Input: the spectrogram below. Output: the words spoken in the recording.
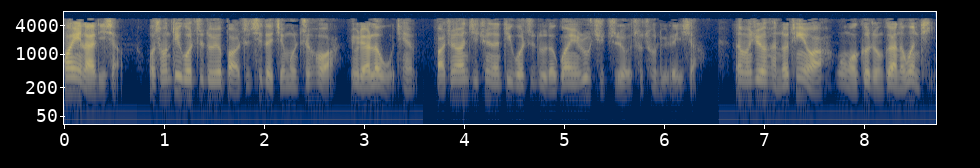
欢迎来理想。我从帝国制度有保质期的节目之后啊，又聊了五天，把中央集权的帝国制度的关于录取制度粗粗捋了一下。那么就有很多听友啊问我各种各样的问题，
